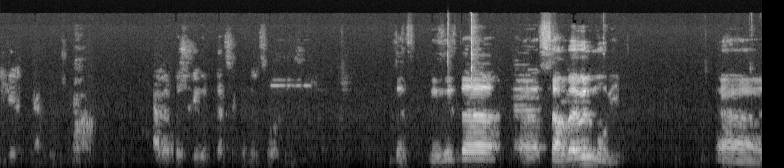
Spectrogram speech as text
मिलेगा क्या कुछ अगर कुछ रिवील कर सके तो सो This, this is the uh, survival movie. Uh,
